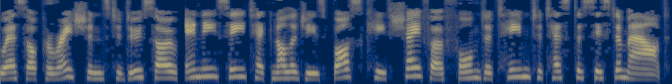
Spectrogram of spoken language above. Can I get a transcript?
U.S. operations to do so. NEC Technologies boss Keith Schaefer formed a team to test the system out.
